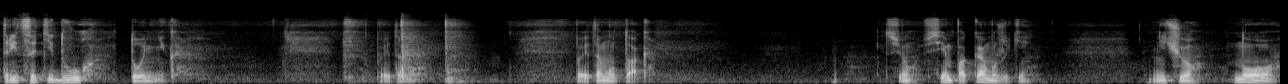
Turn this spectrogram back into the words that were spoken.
32 тонник. Поэтому, поэтому так. Все, всем пока, мужики. Ничего нового.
